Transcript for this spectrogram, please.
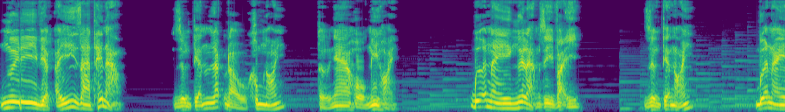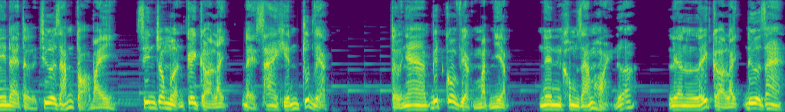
ngươi đi việc ấy ra thế nào? Dương tiễn lắc đầu không nói. Tử nha hồ nghi hỏi bữa nay ngươi làm gì vậy? Dương tiễn nói, bữa nay đệ tử chưa dám tỏ bày, xin cho mượn cây cờ lệnh để sai khiến chút việc. Tử nha biết có việc mật nhiệm, nên không dám hỏi nữa, liền lấy cờ lệnh đưa ra.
